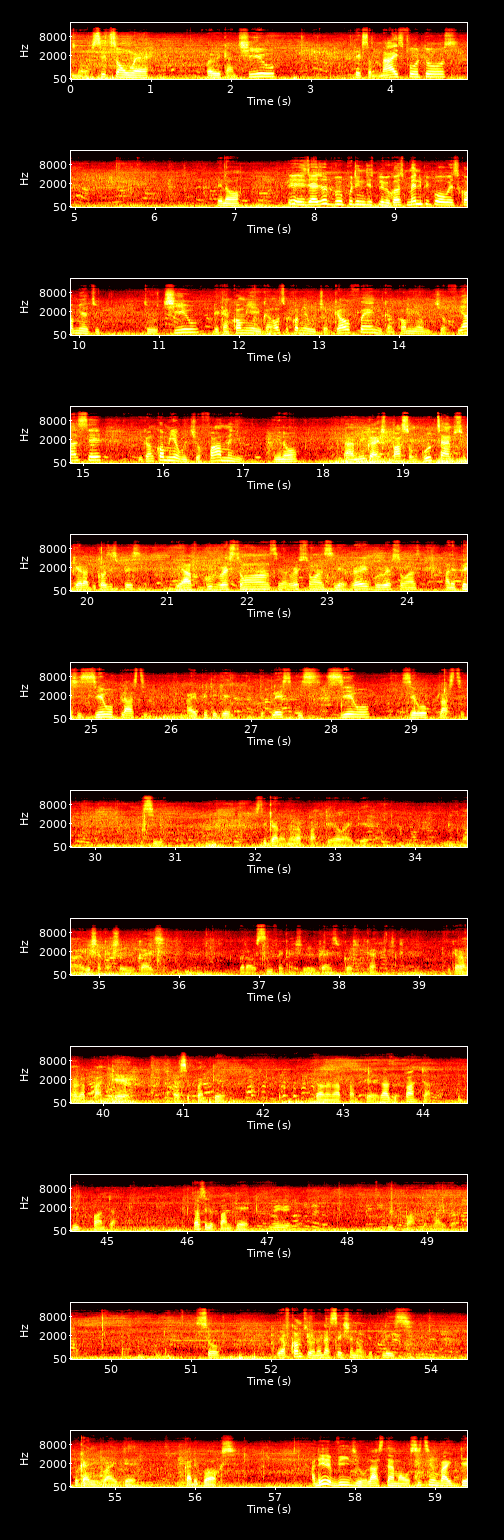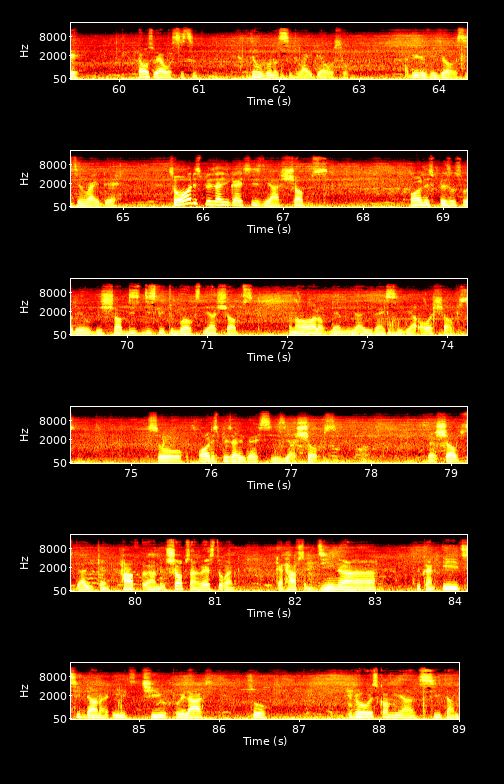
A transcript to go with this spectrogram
you know sit somewhere where we can chill take some nice photos you know. They're just putting this place because many people always come here to to chill. They can come here you can also come here with your girlfriend you can come here with your fiance you can come here with your family you know and you guys pass some good times together because this place they have good restaurants there are restaurants here very good restaurants and the place is zero plastic i repeat again the place is zero zero plastic you see still got another panther right there now i wish i can show you guys but I'll see if I can show you guys because we got we got another panther. That's a panther. Got another panther. That's the panther, the big panther. That's the panther, So we have come to another section of the place. Look at it right there. Look at the box. I did a video last time. I was sitting right there. That was where I was sitting. I think we're gonna sit right there also. I did a video. I was sitting right there. So all these places that you guys see, they are shops. All these places also they will be shops. This this little box, they are shops, and all of them that you guys see, they are all shops. So all these places that you guys see, they are shops. Are shops that you can have, and shops and restaurant. You can have some dinner. You can eat, sit down and eat, chill, relax. So people always come here and sit and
